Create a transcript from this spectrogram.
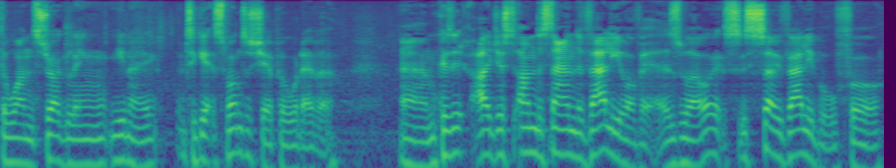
the one struggling, you know, to get sponsorship or whatever. Because it I just understand the value of it as well. It's, it's so valuable for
